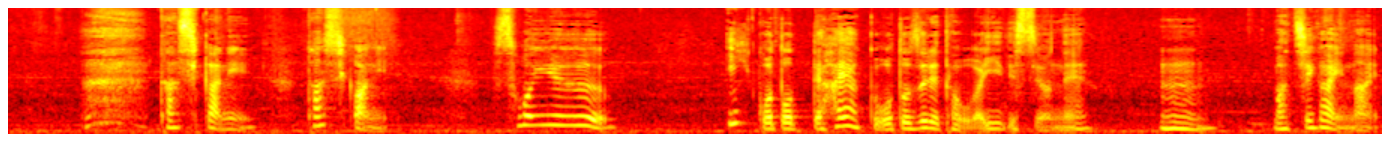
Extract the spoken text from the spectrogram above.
確かに。確かに。そういういいことって早く訪れた方がいいですよね。うん。間違いない。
